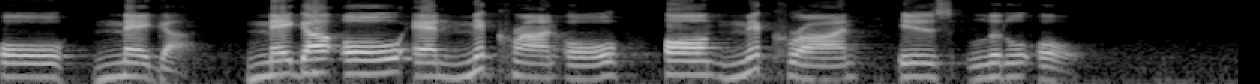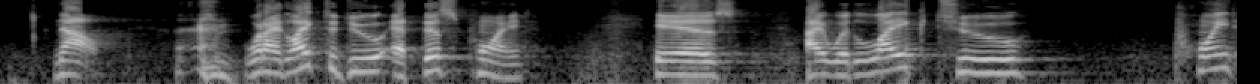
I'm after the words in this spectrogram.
Omega. Mega O and micron O. Omicron is little o. Now, what I'd like to do at this point is I would like to point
